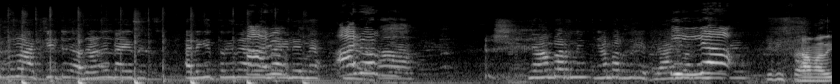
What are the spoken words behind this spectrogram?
കൂടി മാറ്റിയിട്ട് അതാണ് ഉണ്ടായത്. അല്ലെങ്കിൽ ഇത്രയും നേരം ഉണ്ടായില്ലല്ലേ? ഞാൻ പറഞ്ഞു ഞാൻ പറഞ്ഞു കേട്ടില്ല ആര് പറഞ്ഞു? ആ മതി.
